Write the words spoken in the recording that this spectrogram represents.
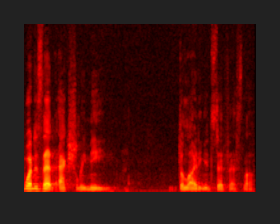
what does that actually mean? Delighting in steadfast love.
